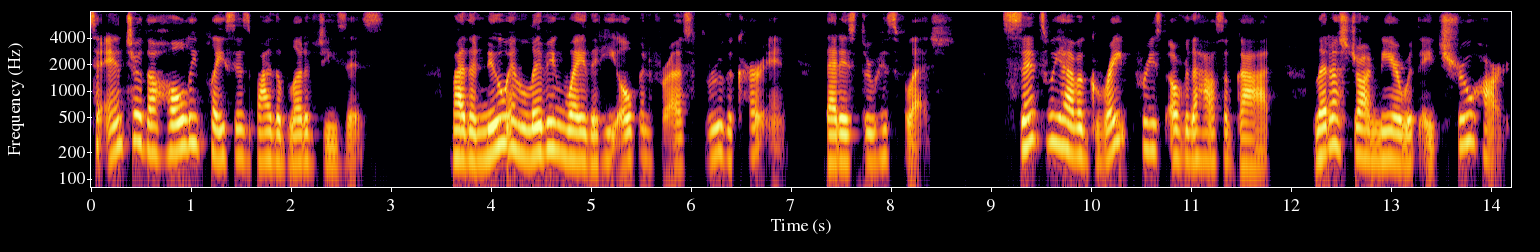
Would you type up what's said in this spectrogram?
to enter the holy places by the blood of Jesus, by the new and living way that he opened for us through the curtain, that is, through his flesh. Since we have a great priest over the house of God, let us draw near with a true heart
